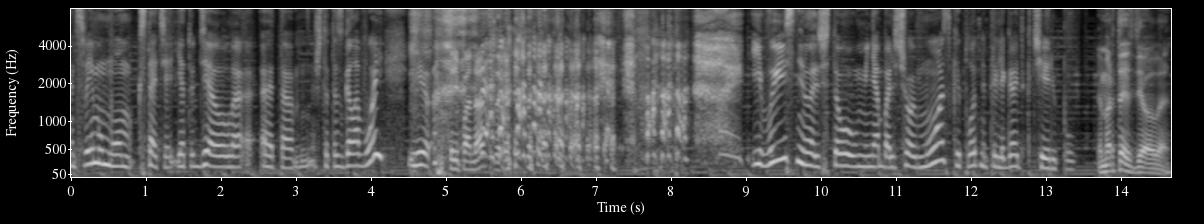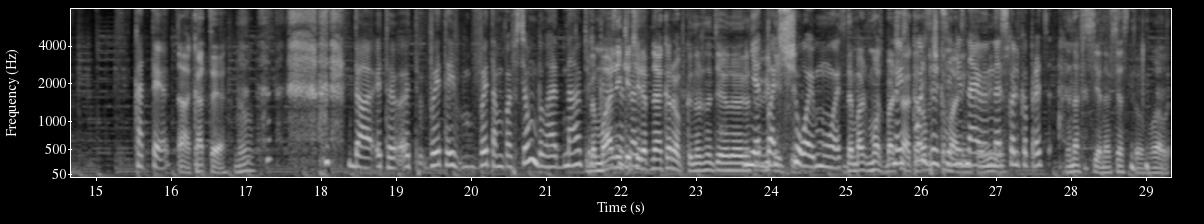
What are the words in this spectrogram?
над своим умом. Кстати, я тут делала это что-то с головой, и, Трепанация. и выяснилось, что у меня большой мозг и плотно прилегает к черепу. МРТ сделала. КТ. А, КТ. Ну, Да, это, это- в, этой, в этом во всем была одна тебя маленькая фраза. черепная коробка, нужно тебе Нет, увеличить. большой мозг. Да, мозг Но большая, а коробочка используется, маленькая. не знаю, на видишь? сколько процентов. Да на все, на все сто, мало,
